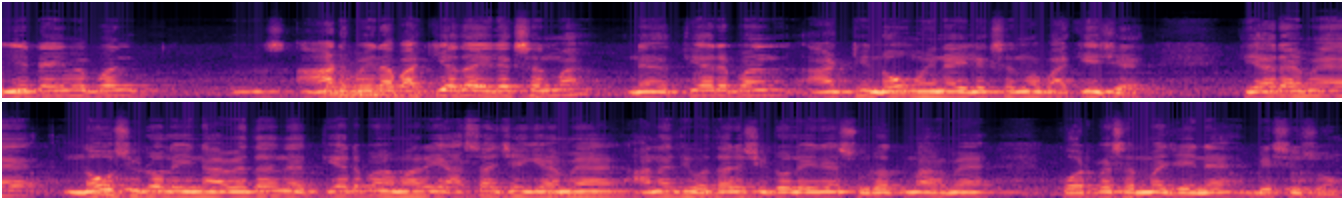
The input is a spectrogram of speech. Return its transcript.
એ ટાઈમે પણ આઠ મહિના બાકી હતા ઇલેક્શનમાં ને અત્યારે પણ આઠથી નવ મહિના ઇલેક્શનમાં બાકી છે. ત્યારે અમે નવ સીટો લઈને આવ્યા હતા અને અત્યારે પણ અમારી આશા છે કે અમે આનાથી વધારે સીટો લઈને સુરતમાં અમે કોર્પોરેશનમાં જઈને બેસીશું.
